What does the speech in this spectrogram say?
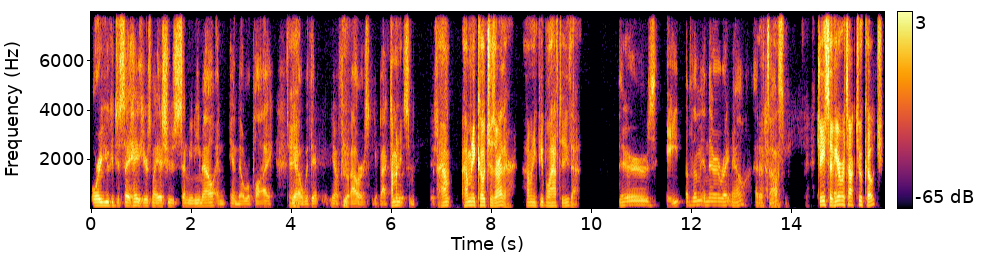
or you could just say, hey, here's my issues. Send me an email, and and they'll reply, Damn. you know, within you know a few hours. Get back to how many some. How how many coaches are there? How many people have to do that? There's eight of them in there right now at That's a time. awesome. Jace, have you ever talked to a coach?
